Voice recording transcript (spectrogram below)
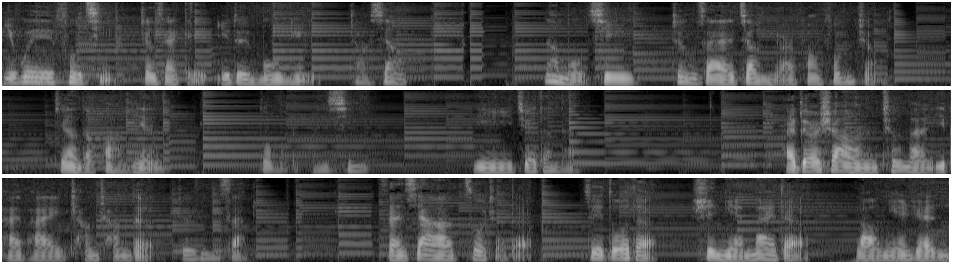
一位父亲正在给一对母女照相，那母亲正在教女儿放风筝。这样的画面多么的温馨，你觉得呢？海边上撑满一排排长长的遮阴伞，伞下坐着的最多的是年迈的。老年人，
